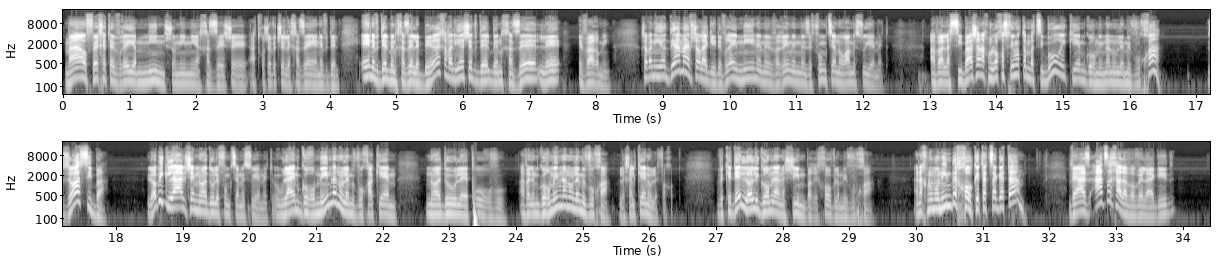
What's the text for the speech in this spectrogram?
מה הופך את אברי המין שונים מהחזה, שאת חושבת שלחזה אין הבדל? אין הבדל בין חזה לברך, אבל יש הבדל בין חזה לאיבר מין. עכשיו, אני יודע מה אפשר להגיד, אברי מין הם איברים עם איזו פונקציה נורא מסוימת. אבל הסיבה שאנחנו לא חושפים אותם בציבור היא כי הם גורמים לנו למבוכה. זו הסיבה. לא בגלל שהם נועדו לפונקציה מסוימת. אולי הם גורמים לנו למבוכה כי הם נועדו לפרו ורבו, אבל הם גורמים לנו למבוכה, לחלקנו לפחות. וכדי לא לגרום לאנשים ברחוב למבוכה, אנחנו מונעים בחוק את הצגתם. ואז את צריכה לבוא ולהגיד,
